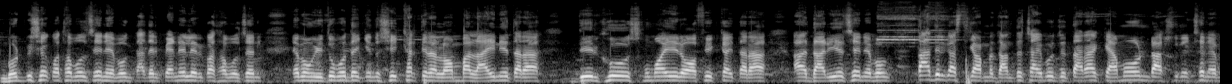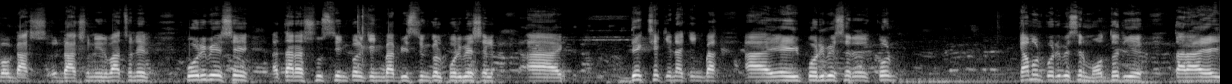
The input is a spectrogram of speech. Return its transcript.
ভোট বিষয়ে কথা বলছেন এবং তাদের প্যানেলের কথা বলছেন এবং ইতিমধ্যে কিন্তু শিক্ষার্থীরা লম্বা লাইনে তারা দীর্ঘ সময়ের অপেক্ষায় তারা দাঁড়িয়েছেন এবং তাদের কাছ থেকে আমরা জানতে চাইব যে তারা কেমন ডাকসু দেখছেন এবং ডাকসু নির্বাচনের পরিবেশে তারা সুশৃঙ্খল কিংবা বিশৃঙ্খল পরিবেশে আহ, দেখছে কিনা কিংবা এই পরিবেশের কোন কেমন পরিবেশের মধ্য দিয়ে তারা এই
